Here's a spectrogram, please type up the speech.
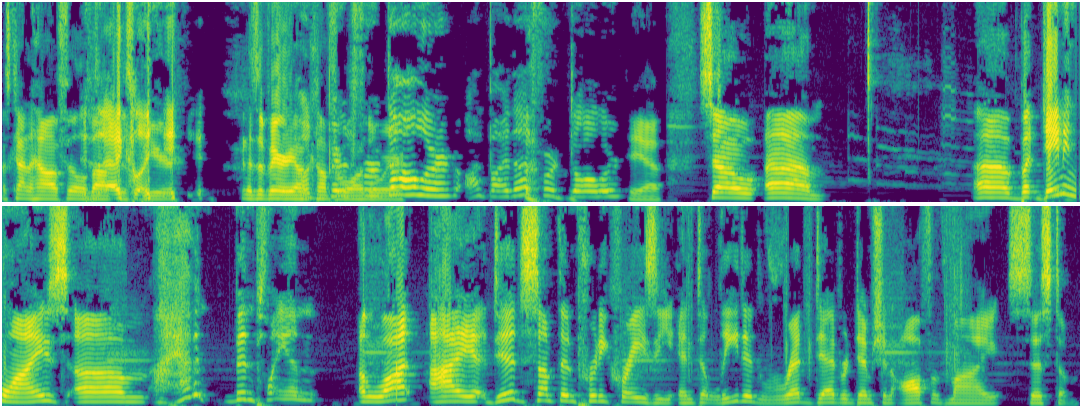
That's kind of how I feel about this beer. It is a very uncomfortable for a underwear. dollar. I'd buy that for a dollar. Yeah. So, um, uh, but gaming wise, um, I haven't been playing a lot. I did something pretty crazy and deleted Red Dead Redemption off of my system.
